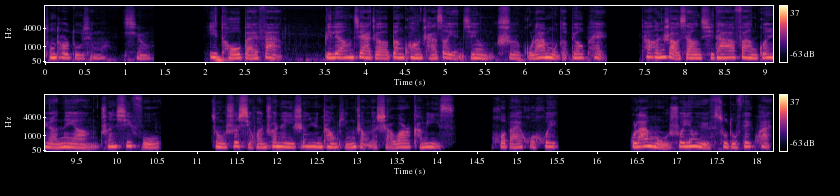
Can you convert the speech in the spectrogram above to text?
从头读行吗？行，一头白发，鼻梁架着半框茶色眼镜是古拉姆的标配。他很少像其他阿富汗官员那样穿西服，总是喜欢穿着一身熨烫平整的沙瓦尔卡米斯，或白或灰。古拉姆说英语速度飞快，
